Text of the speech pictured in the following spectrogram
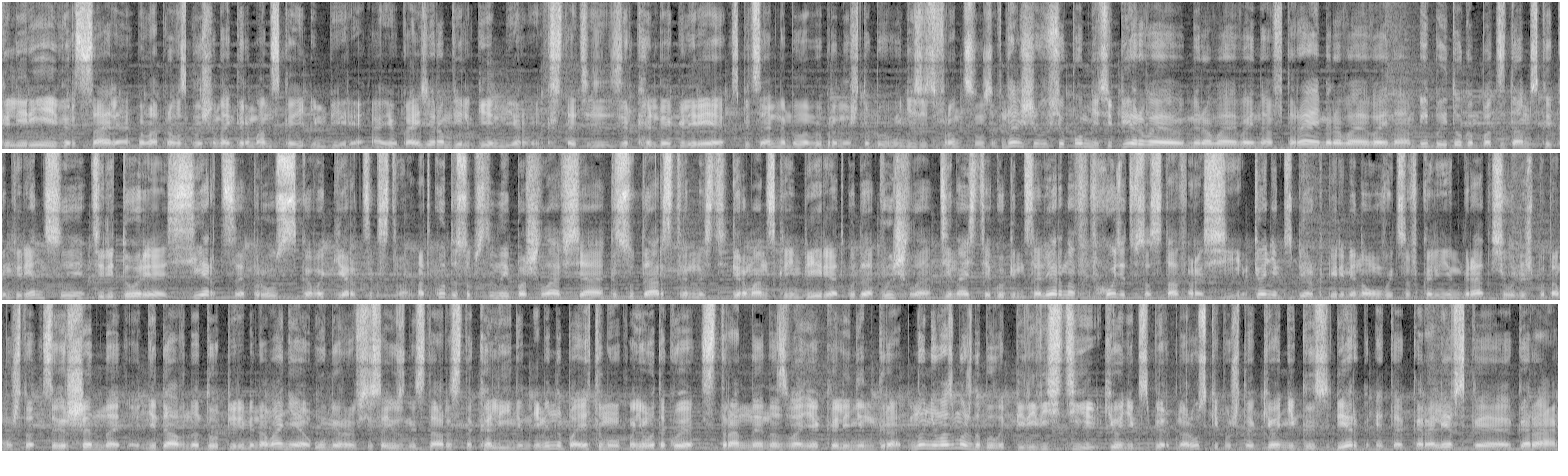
галерее Версаля была провозглашена Германская империя, а ее кайзером Вильгельм I. Кстати, зеркальная галерея специально была выбрана, чтобы унизить французов. Дальше вы все помните. Первая мировая война, Вторая мировая война. И по итогам Потсдамской конференции территория, сердце прусского герцогства, откуда, собственно, и пошла вся государственность Германской империи, откуда вышла династия Гогенцолернов, входит в состав России. Кёнигсберг переименовывается в Калининград всего лишь потому, что совершенно недавно до переименования умер всесоюзный староста Калинин. Именно поэтому у него такое странное название Калининград. Но невозможно было перевести Кёнигсберг на русский, потому что Кёнигсберг — это королевская гора,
